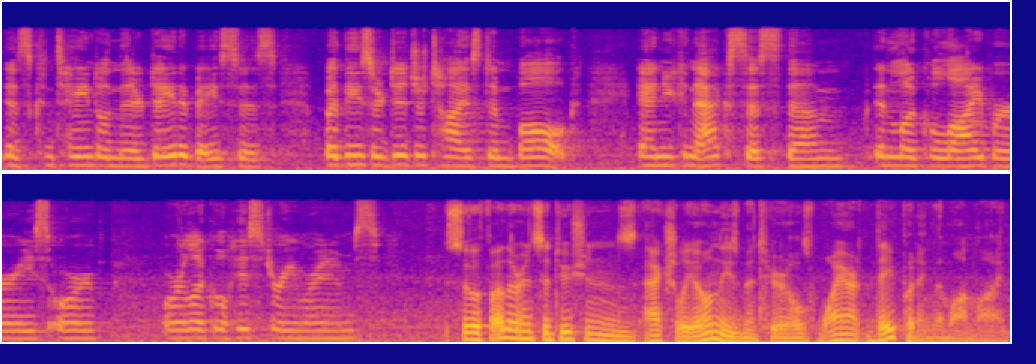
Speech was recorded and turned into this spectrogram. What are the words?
is contained on their databases, but these are digitized in bulk and you can access them in local libraries or, or local history rooms. So if other institutions actually own these materials, why aren't they putting them online?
